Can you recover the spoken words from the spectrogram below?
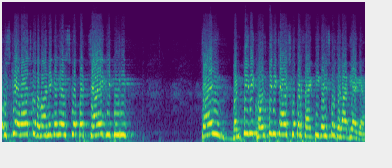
उसकी आवाज़ को दबाने के लिए उसके ऊपर चाय की पूरी, चाय बनती थी खोलती थी चाय उसके ऊपर फेंक दी गई, उसको जला दिया गया।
